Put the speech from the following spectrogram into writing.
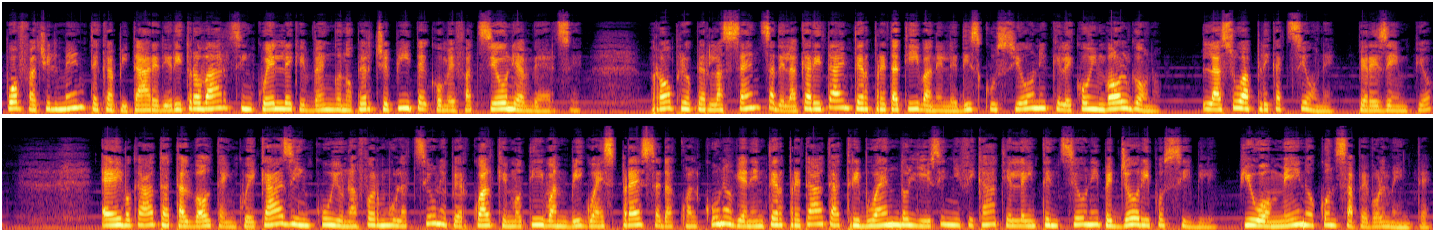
può facilmente capitare di ritrovarsi in quelle che vengono percepite come fazioni avverse. Proprio per l'assenza della carità interpretativa nelle discussioni che le coinvolgono. La sua applicazione, per esempio, è evocata talvolta in quei casi in cui una formulazione per qualche motivo ambigua espressa da qualcuno viene interpretata attribuendogli i significati e le intenzioni peggiori possibili, più o meno consapevolmente.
